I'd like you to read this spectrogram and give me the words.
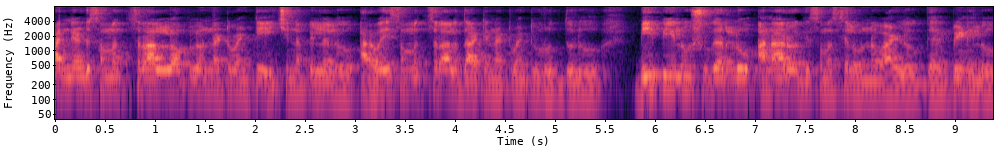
పన్నెండు సంవత్సరాల లోపల ఉన్నటువంటి చిన్నపిల్లలు అరవై సంవత్సరాలు దాటినటువంటి వృద్ధులు బీపీలు షుగర్లు అనారోగ్య సమస్యలు ఉన్నవాళ్ళు గర్భిణీలు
